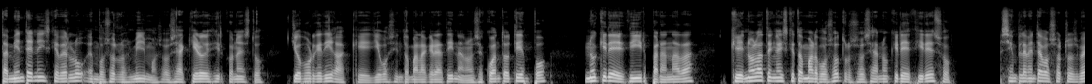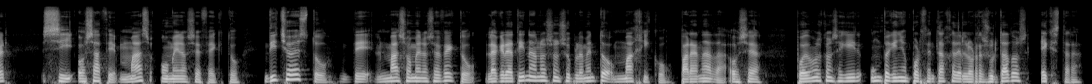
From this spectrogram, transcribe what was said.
también tenéis que verlo en vosotros mismos. O sea, quiero decir con esto, yo porque diga que llevo sin tomar la creatina no sé cuánto tiempo, no quiere decir para nada que no la tengáis que tomar vosotros. O sea, no quiere decir eso. Simplemente vosotros ver si os hace más o menos efecto. Dicho esto, de más o menos efecto, la creatina no es un suplemento mágico, para nada. O sea, podemos conseguir un pequeño porcentaje de los resultados extra.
